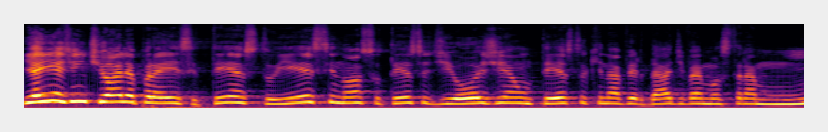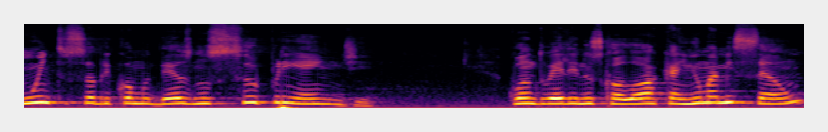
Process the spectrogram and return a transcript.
E aí a gente olha para esse texto, e esse nosso texto de hoje é um texto que, na verdade, vai mostrar muito sobre como Deus nos surpreende quando Ele nos coloca em uma missão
